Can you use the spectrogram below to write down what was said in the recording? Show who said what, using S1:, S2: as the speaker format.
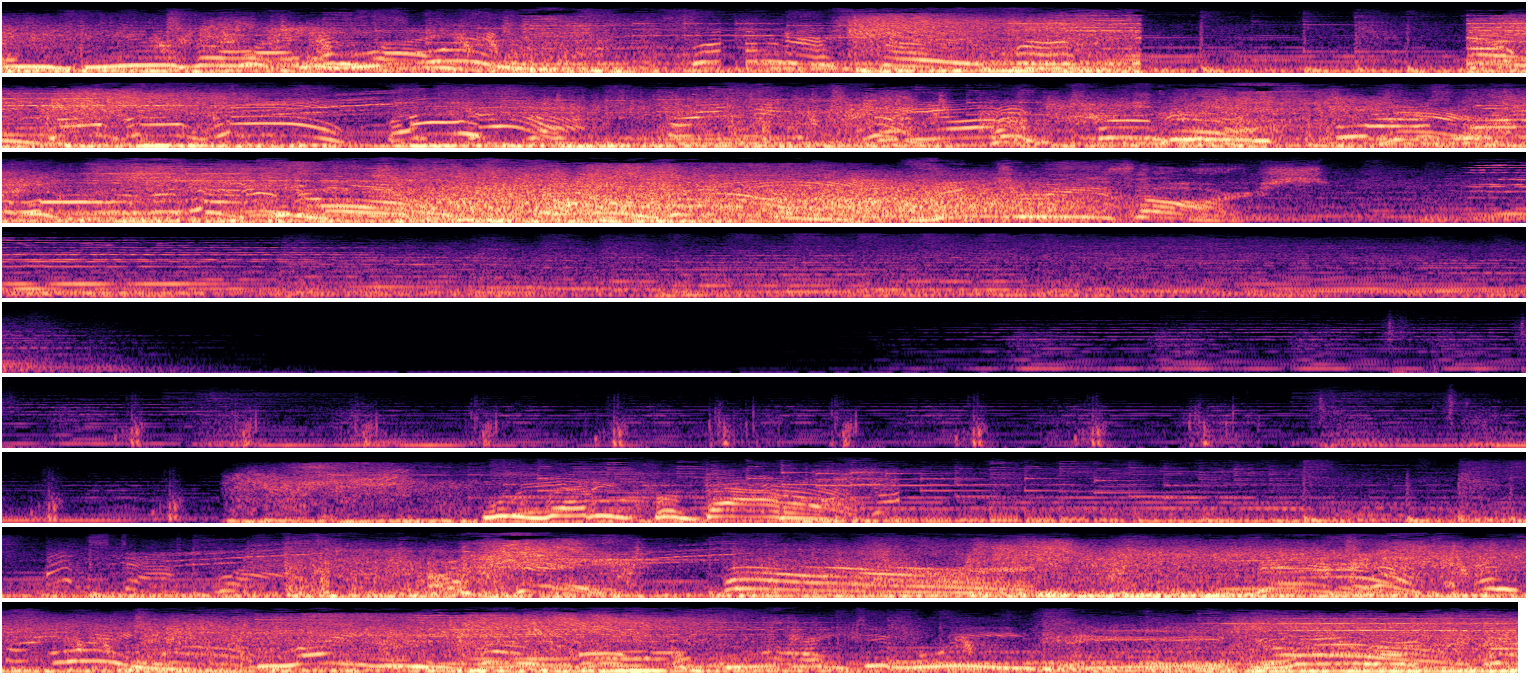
S1: Imbue the light of light!
S2: Thunder Surge! Victory is ours!
S1: We're ready for battle!
S2: Okay! Burn!
S1: And flame! Lightning! Protective weave!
